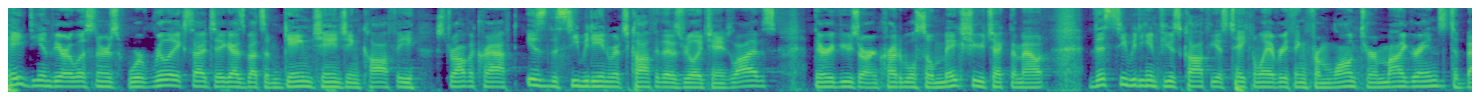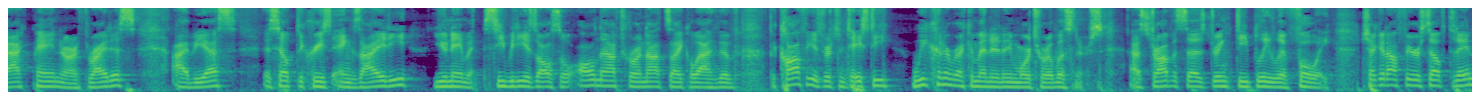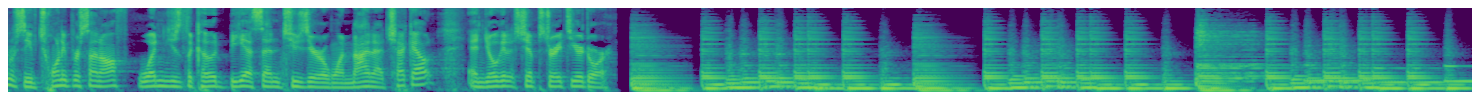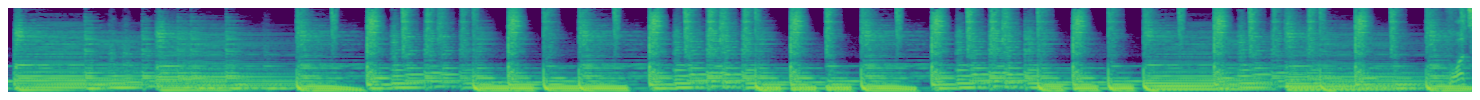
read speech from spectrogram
Hey, DNVR listeners, we're really excited to tell you guys about some game changing coffee. Strava Craft is the CBD enriched coffee that has really changed lives. Their reviews are incredible, so make sure you check them out. This CBD infused coffee has taken away everything from long term migraines to back pain and arthritis. IBS has helped decrease anxiety. You name it. CBD is also all natural and not psychoactive. The coffee is rich and tasty. We couldn't recommend it anymore to our listeners. As Strava says, drink deeply, live fully. Check it out for yourself today and receive 20% off when you use the code BSN2019 at checkout, and you'll get it shipped straight to your door.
